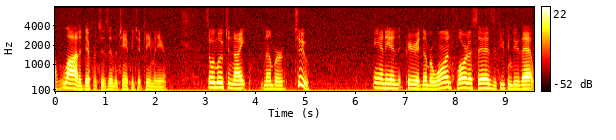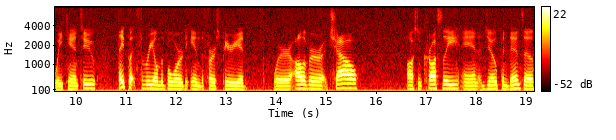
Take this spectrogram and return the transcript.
a lot of differences in the championship team in here. So we move to night number two. And in period number one, Florida says if you can do that, we can too. They put three on the board in the first period, where Oliver Chow, Austin Crossley, and Joe Pendenza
